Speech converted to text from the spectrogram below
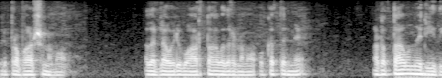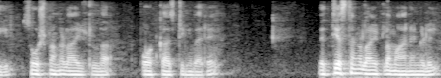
ഒരു പ്രഭാഷണമോ അതല്ല ഒരു വാർത്താവതരണമോ ഒക്കെ തന്നെ നടത്താവുന്ന രീതിയിൽ സൂക്ഷ്മങ്ങളായിട്ടുള്ള പോഡ്കാസ്റ്റിംഗ് വരെ വ്യത്യസ്തങ്ങളായിട്ടുള്ള മാനങ്ങളിൽ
